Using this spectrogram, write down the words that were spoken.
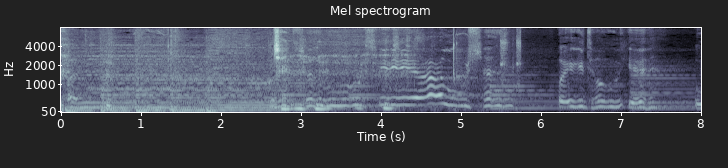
分。前无期而无声，回头也无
